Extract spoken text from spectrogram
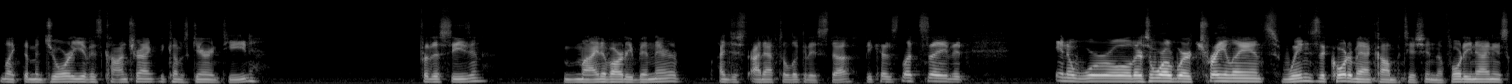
like the majority of his contract becomes guaranteed for this season. Might have already been there. I just I'd have to look at his stuff because let's say that in a world there's a world where Trey Lance wins the quarterback competition. The 49ers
